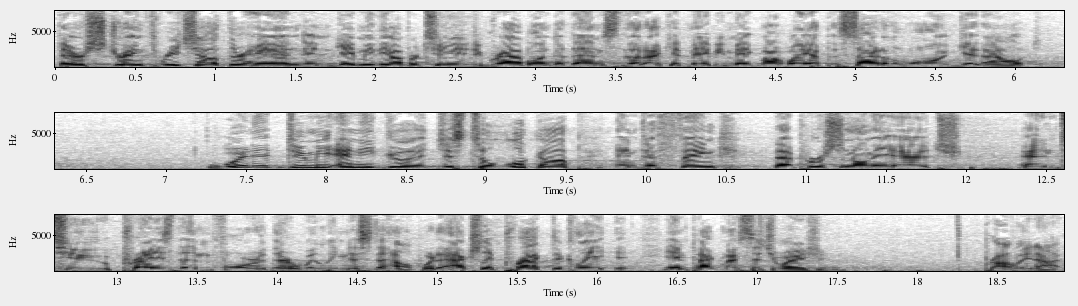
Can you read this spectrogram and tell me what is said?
their strength, reached out their hand, and gave me the opportunity to grab onto them so that I could maybe make my way up the side of the wall and get out. Would it do me any good just to look up and to thank that person on the edge and to praise them for their willingness to help? Would it actually practically impact my situation? Probably not.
